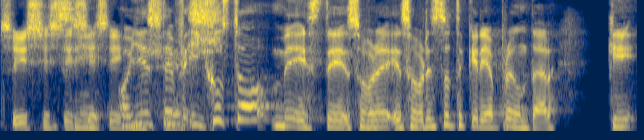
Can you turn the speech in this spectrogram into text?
Sí, sí, sí, sí, Oye, Steph, y justo este, sobre, sobre esto te quería preguntar que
